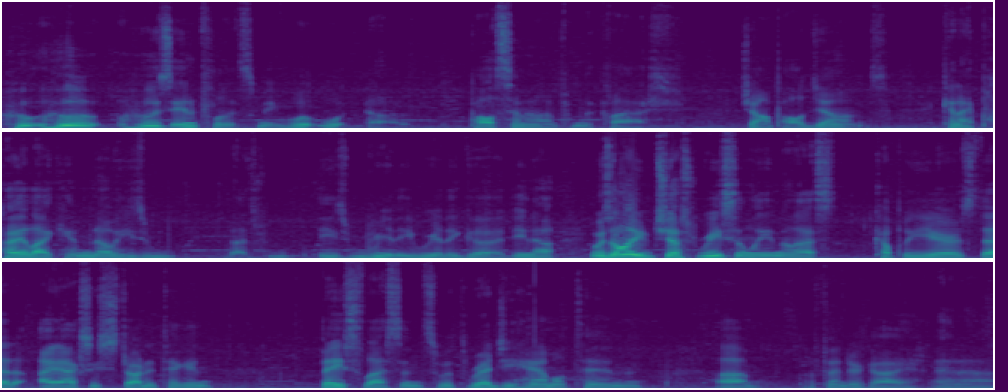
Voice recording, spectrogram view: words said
Who who who's influenced me? Uh, Paul Simonon from the Clash, John Paul Jones. Can I play like him? No, he's that's he's really really good. You know, it was only just recently in the last couple of years that I actually started taking bass lessons with Reggie Hamilton, um, a Fender guy, and uh,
